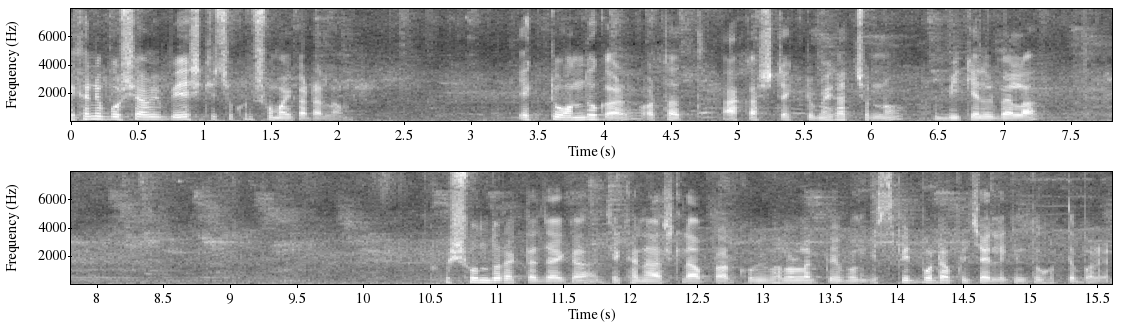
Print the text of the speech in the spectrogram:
এখানে বসে আমি বেশ কিছুক্ষণ সময় কাটালাম। একটু অন্ধকার, অর্থাৎ আকাশটা একটু মেঘাচ্ছন্ন, বিকেলবেলা। খুব সুন্দর একটা জায়গা, যেখানে আসলে আপনার খুবই ভালো লাগবে এবং স্পিড বোট আপনি চাইলে কিন্তু ঘুরতে পারেন।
